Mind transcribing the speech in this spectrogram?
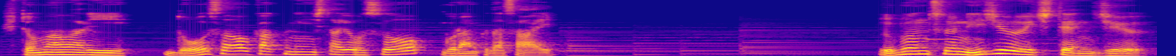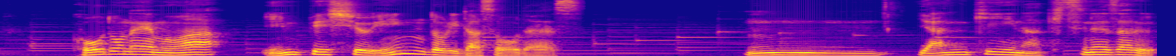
一回り動作を確認した様子をご覧ください。Ubuntu 21.10コードネームはインピッシュインドリだそうです。うーん、ヤンキーなキツネザル。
